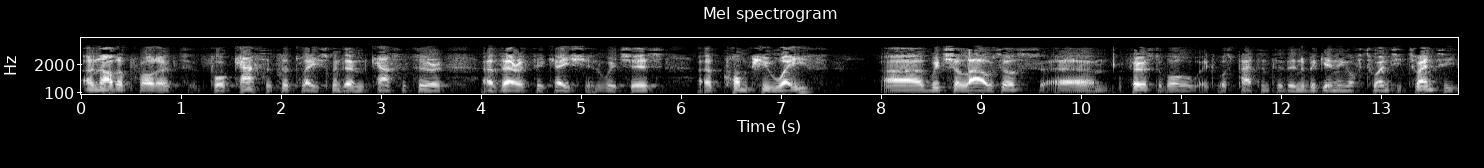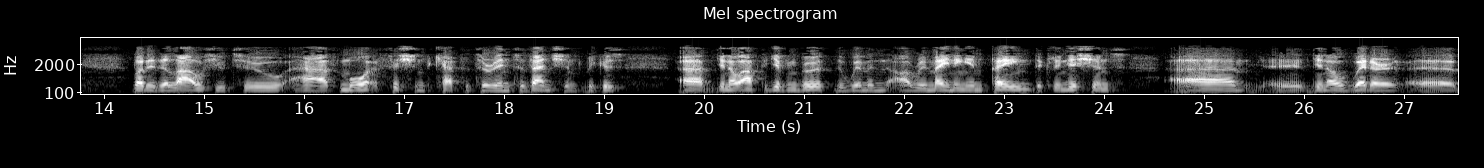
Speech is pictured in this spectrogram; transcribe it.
another product for catheter placement and catheter verification, which is CompuWave, uh, which allows us, first of all, it was patented in the beginning of 2020, but it allows you to have more efficient catheter intervention because uh you know, after giving birth, the women are remaining in pain. The clinicians, um uh you know whether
